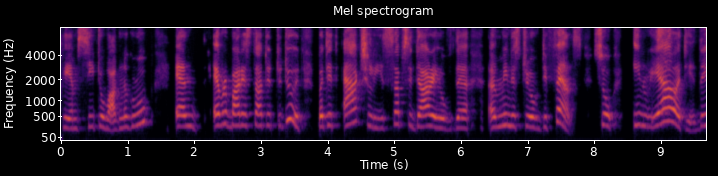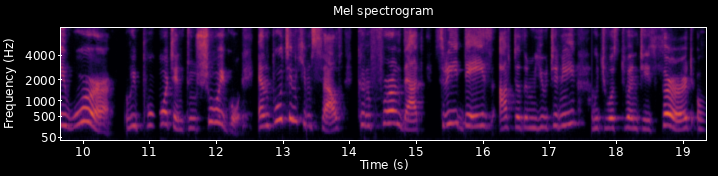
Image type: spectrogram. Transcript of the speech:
PMC to Wagner Group, and everybody started to do it. But it actually is subsidiary of the uh, Ministry of Defense. So in reality, they were reporting to Shoigu, and Putin himself confirmed that three days after the mutiny, which was 23rd of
